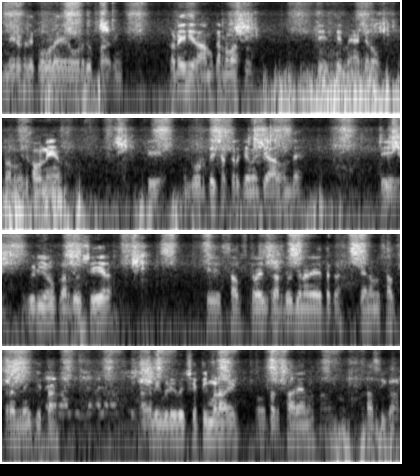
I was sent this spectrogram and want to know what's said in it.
ਮੇਰਠ ਦੇ ਕੋਲ ਇਹ ਰੋਡ ਦੇ ਉੱਪਰ ਅਸੀਂ ਖੜੇ ਸੀ ਆਰਾਮ ਕਰਨ ਵਾਸਤੇ। ਤੇ ਇੱਥੇ ਮੈਂ ਚਲੋ ਤੁਹਾਨੂੰ ਵੀ ਦਿਖਾਉਂਦੇ ਆ ਕਿ ਗੁੜ ਤੇ ਸ਼ੱਕਰ ਕਿਵੇਂ ਤਿਆਰ ਹੁੰਦਾ ਹੈ। ਤੇ ਵੀਡੀਓ ਨੂੰ ਕਰ ਦਿਓ ਸ਼ੇਅਰ ਤੇ ਸਬਸਕ੍ਰਾਈਬ ਕਰ ਦਿਓ ਜਿਨ੍ਹਾਂ ਨੇ ਅਜੇ ਤੱਕ ਚੈਨਲ ਨੂੰ ਸਬਸਕ੍ਰਾਈਬ ਨਹੀਂ ਕੀਤਾ। ਅਗਲੀ ਵੀਡੀਓ ਵਿੱਚ ਛੇਤੀ ਮਿਲਾਂਗੇ। ਉਦੋਂ ਤੱਕ ਸਾਰਿਆਂ ਨੂੰ ਸਤਿ ਸ਼੍ਰੀ ਅਕਾਲ।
